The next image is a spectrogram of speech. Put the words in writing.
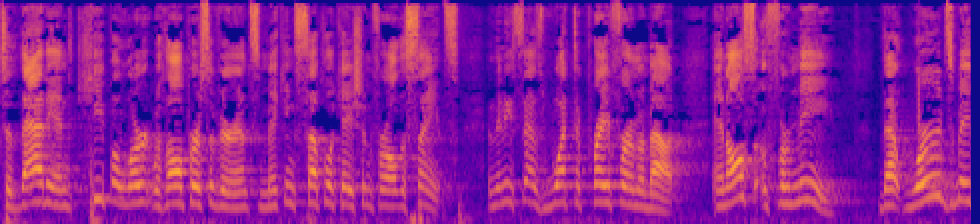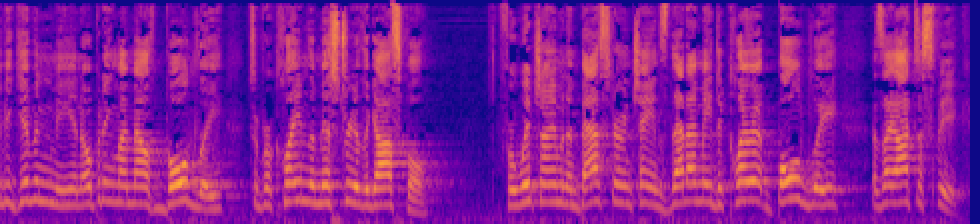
To that end, keep alert with all perseverance, making supplication for all the saints. And then he says what to pray for him about. And also for me, that words may be given me in opening my mouth boldly to proclaim the mystery of the gospel, for which I am an ambassador in chains, that I may declare it boldly as I ought to speak.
